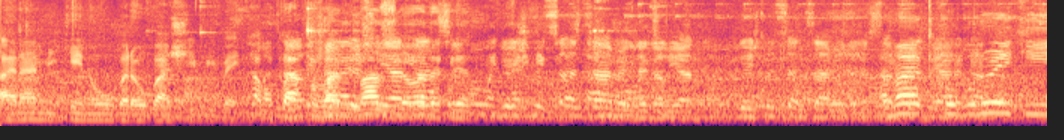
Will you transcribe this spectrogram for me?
ئارامی کەینەوە و بەرەو باشی بیبەین. ئەمە کۆبوونەوەیەکی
